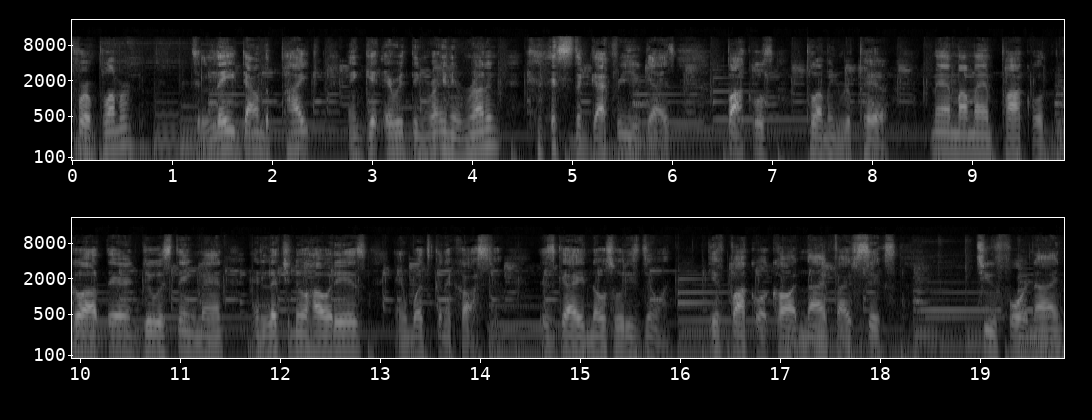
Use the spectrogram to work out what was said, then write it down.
for a plumber to lay down the pipe and get everything running and running? this is the guy for you guys. Paco's Plumbing Repair. Man, my man Pac will go out there and do his thing, man, and let you know how it is and what's gonna cost you. This guy knows what he's doing. Give Paco a call at 956 249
